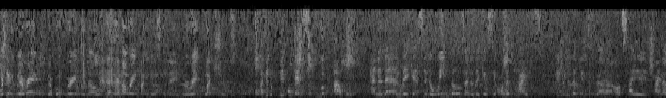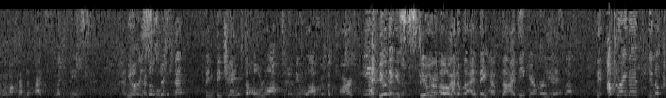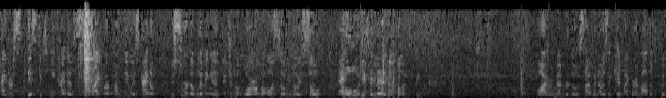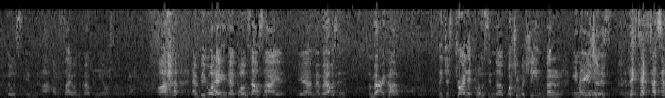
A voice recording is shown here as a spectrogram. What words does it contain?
Actually, we're wearing, we're both wearing, you know, we're not wearing high heels today. We're wearing black shoes. I think people can look up and then they can see the windows and they can see all the pipes. Usually the buildings uh, outside China will not have the pipes like this. And, You know, it's so strange that they, they changed the old lock to the new lock with the cars. Yeah. The building is still, you know, Oh. kind of, and they have the IP cameras Yeah. and stuff. They upgraded, you know, kind of, this gives me kind of cyberpunk view. It's kind of, you're sort of living in a digital world, but also, you know, it's so old. keep it building. Oh, I remember those times. When I was a kid, my grandmother put those in uh, outside on the balcony also. Uh, and people hanging their clothes outside. Yeah, man. When I was in America, they just dry their clothes in the washing machine. But Mm. in I Asia, they just, just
